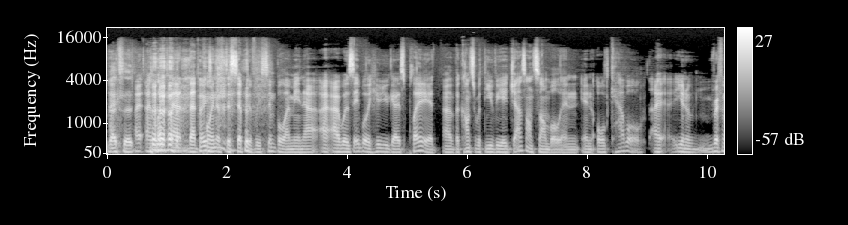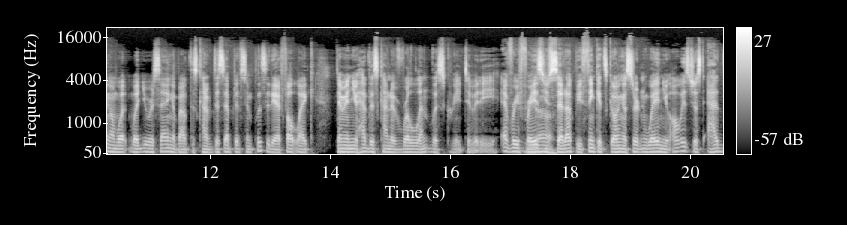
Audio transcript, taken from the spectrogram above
That's it. I, I like that that point of deceptively simple. I mean, I, I was able to hear you guys play at uh, the concert with the UVA Jazz Ensemble in, in Old Cabell. I, you know, riffing on what, what you were saying about this kind of deceptive simplicity, I felt like, Damien, you had this kind of relentless creativity. Every phrase you set up, you think it's going a certain way, and you always just add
